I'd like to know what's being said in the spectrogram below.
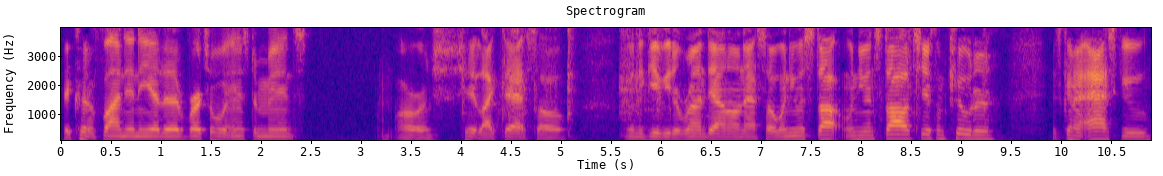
they couldn't find any other virtual instruments or shit like that. So I'm gonna give you the rundown on that. So when you install when you install it to your computer, it's gonna ask you.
